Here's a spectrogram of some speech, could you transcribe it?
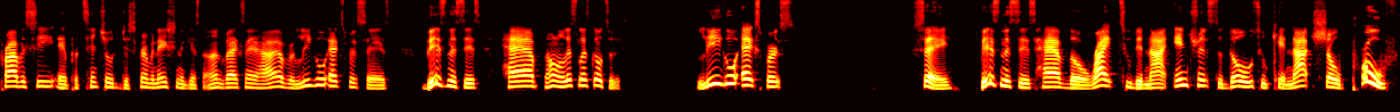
privacy and potential discrimination against the unvaccinated. However, legal expert says businesses have hold on, let's let's go to this. Legal experts say businesses have the right to deny entrance to those who cannot show proof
